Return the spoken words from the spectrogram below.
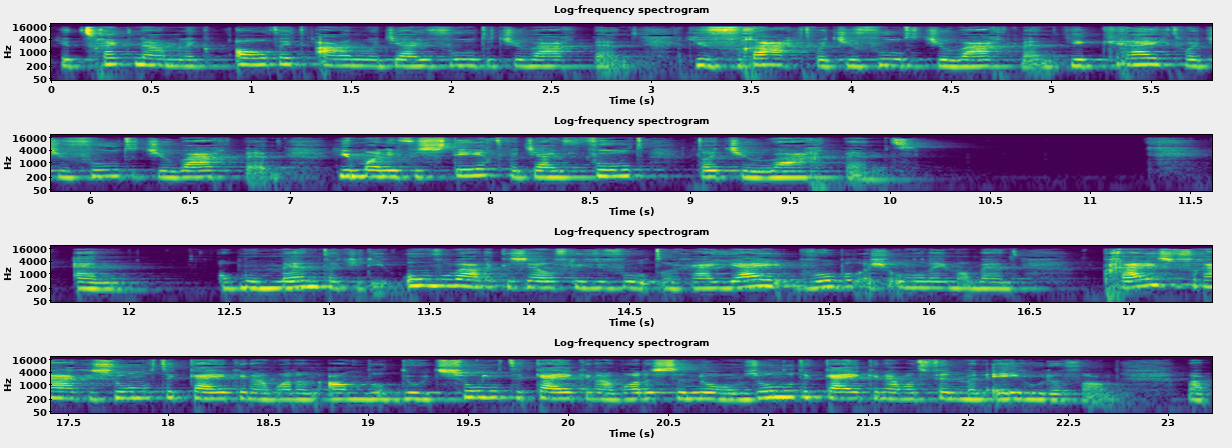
Je trekt namelijk altijd aan wat jij voelt dat je waard bent. Je vraagt wat je voelt dat je waard bent. Je krijgt wat je voelt dat je waard bent. Je manifesteert wat jij voelt dat je waard bent. En op het moment dat je die onvoorwaardelijke zelfliefde voelt, dan ga jij bijvoorbeeld als je ondernemer bent, prijzen vragen zonder te kijken naar wat een ander doet. Zonder te kijken naar wat is de norm. Zonder te kijken naar wat vindt mijn ego ervan. Maar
